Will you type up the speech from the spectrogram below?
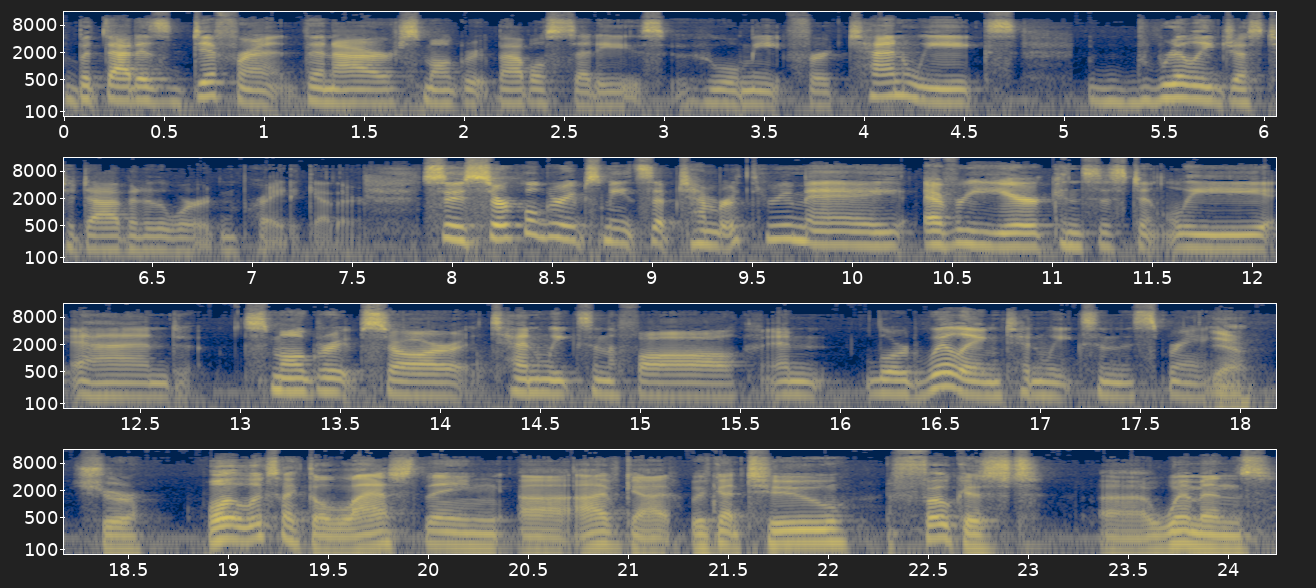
But that is different than our small group Bible studies, who will meet for 10 weeks, really just to dive into the Word and pray together. So, circle groups meet September through May every year consistently, and small groups are 10 weeks in the fall, and Lord willing, 10 weeks in the spring. Yeah, sure. Well, it looks like the last thing uh, I've got, we've got two focused uh, women's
